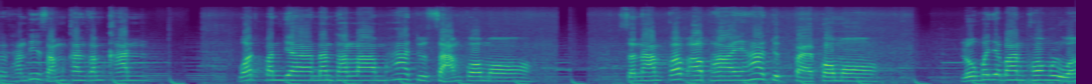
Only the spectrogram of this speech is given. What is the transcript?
สถานที่สำคัญสำคัญ วัดปัญญานันทาราม 5.3 กม สนามกอล์ฟอัลพาย 5.8 กม โรงพยาบาลคลองหลวง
